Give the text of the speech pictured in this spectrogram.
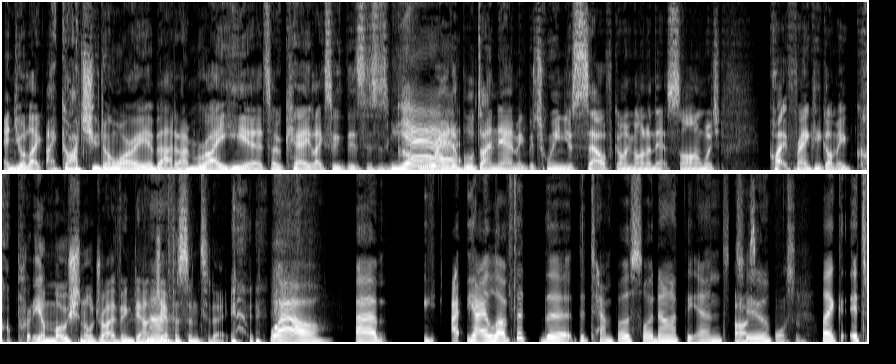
and you're like, I got you. Don't worry about it. I'm right here. It's okay. Like so, this is this Yeah. incredible dynamic between yourself going on in that song, which. Quite frankly, got me pretty emotional driving down Huh. Jefferson today. Wow. Um. I- Yeah, I love the the the tempo slowdown at the end Oh, too. awesome. Like it's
